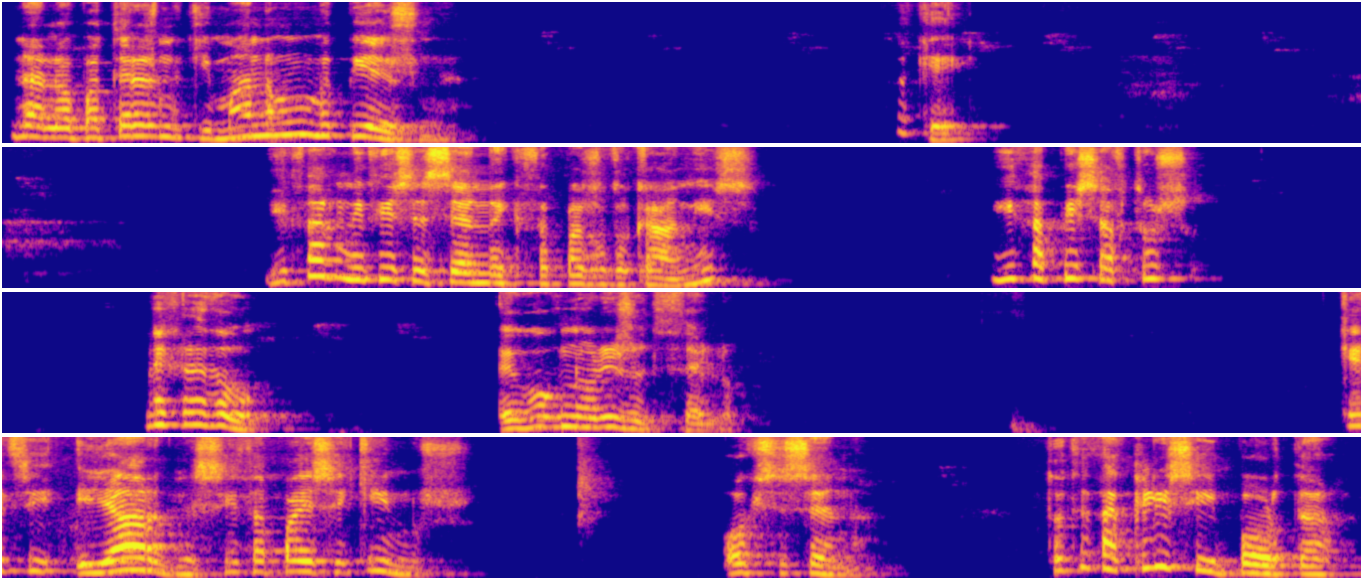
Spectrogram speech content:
Ναι, αλλά ο πατέρας μου και η μάνα μου με πιέζουν. OK. Okay. Ή θα αρνηθείς εσένα και θα πας να το κάνεις, ή θα πεις σε αυτούς μέχρι εδώ. Εγώ γνωρίζω τι θέλω. Και έτσι η άρνηση θα πάει σε εκείνους, όχι σε σένα. Τότε θα κλείσει η πόρτα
